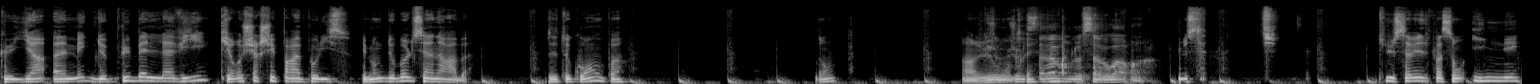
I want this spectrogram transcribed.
qu'il y a un mec de plus belle la vie qui est recherché par la police? Et manque de bol, c'est un arabe. Vous êtes au courant ou pas? Non? Alors je le savais avant de le savoir. Tu le savais de façon innée.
